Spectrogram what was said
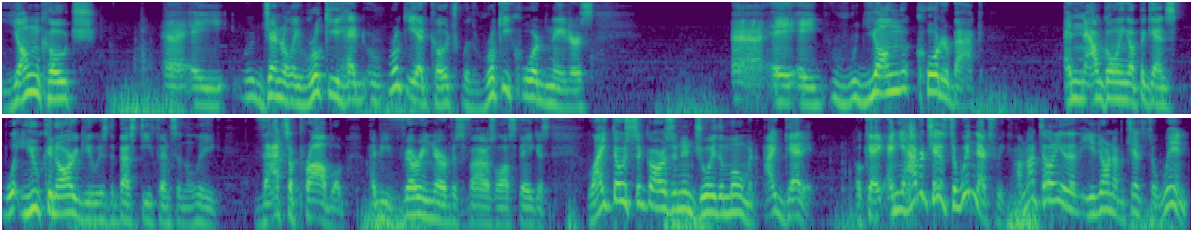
young coach, a, generally rookie head rookie head coach with rookie coordinators, uh, a, a young quarterback, and now going up against what you can argue is the best defense in the league. That's a problem. I'd be very nervous if I was Las Vegas. Light those cigars and enjoy the moment. I get it. Okay. And you have a chance to win next week. I'm not telling you that you don't have a chance to win,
